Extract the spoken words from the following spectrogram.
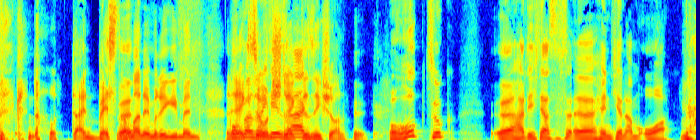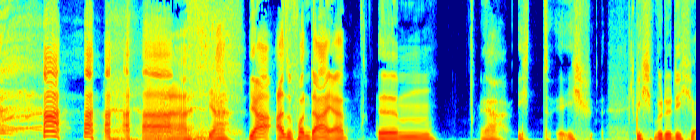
genau, dein bester Ne? Mann im Regiment was reckte und dir streckte sagen? sich schon. Ruckzuck äh, hatte ich das äh, Händchen am Ohr. Ah, ja, Ja, also von daher, ähm, ja, ich, ich, ich würde dich,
